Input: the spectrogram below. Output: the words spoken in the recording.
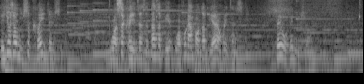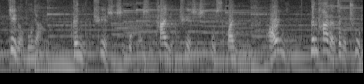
也就是说你是可以真实的，我是可以真实，但是别我不敢保证别人会真实。所以我跟你说，这个姑娘跟你确实是不合适，他也确实是不喜欢你，而你跟他的这个处理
